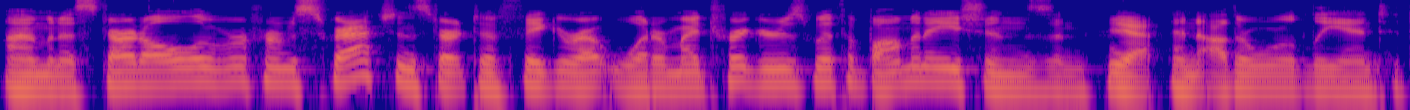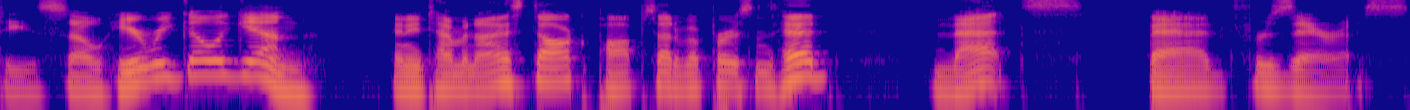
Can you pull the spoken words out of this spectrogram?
I'm going to start all over from scratch and start to figure out what are my triggers with abominations and Yeah. and otherworldly entities. So here we go again. Anytime an eye stalk pops out of a person's head, that's bad for Xeris.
